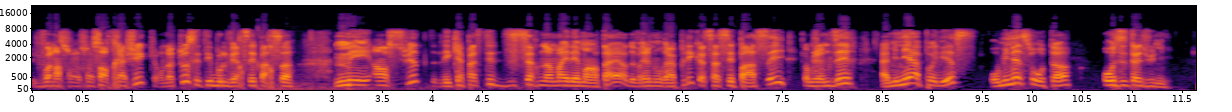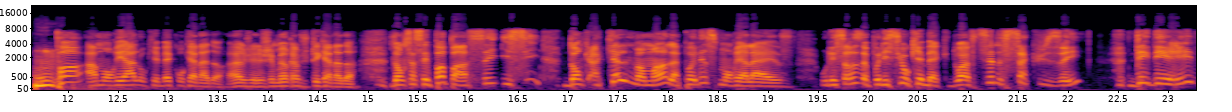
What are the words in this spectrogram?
il le voit dans son, son, sort tragique. On a tous été bouleversés par ça. Mais ensuite, les capacités de discernement élémentaire devraient nous rappeler que ça s'est passé, comme je viens de dire, à Minneapolis, au Minnesota, aux États-Unis. Hmm. Pas à Montréal, au Québec, au Canada. Hein, J'ai même rajouté Canada. Donc, ça s'est pas passé ici. Donc, à quel moment la police montréalaise ou les services de policiers au Québec doivent-ils s'accuser des dérives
